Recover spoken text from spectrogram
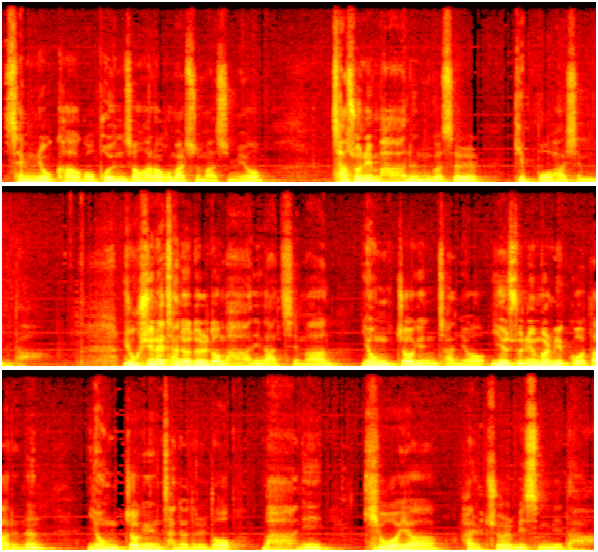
생육하고 번성하라고 말씀하시며 자손이 많은 것을 기뻐하십니다. 육신의 자녀들도 많이 낳지만 영적인 자녀, 예수님을 믿고 따르는 영적인 자녀들도 많이 키워야 할 줄 믿습니다.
